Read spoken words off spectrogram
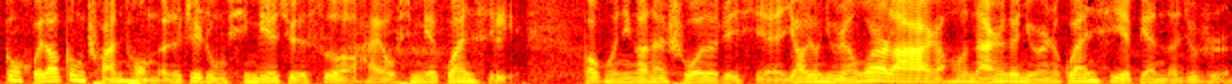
更回到更传统的的这种性别角色，还有性别关系里，包括您刚才说的这些，要有女人味儿啦，然后男人跟女人的关系也变得就是。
